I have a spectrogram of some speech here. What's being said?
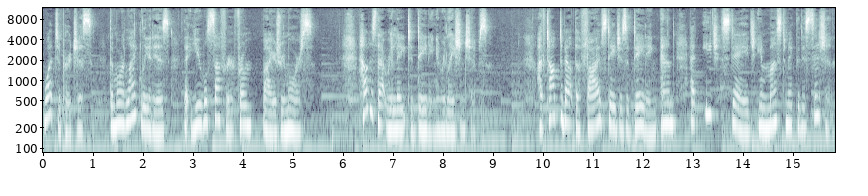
what to purchase, the more likely it is that you will suffer from buyer's remorse. How does that relate to dating and relationships? I've talked about the five stages of dating, and at each stage, you must make the decision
